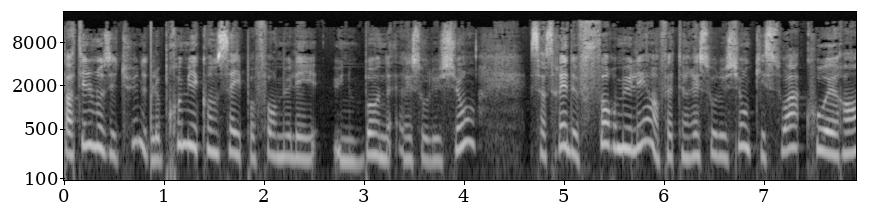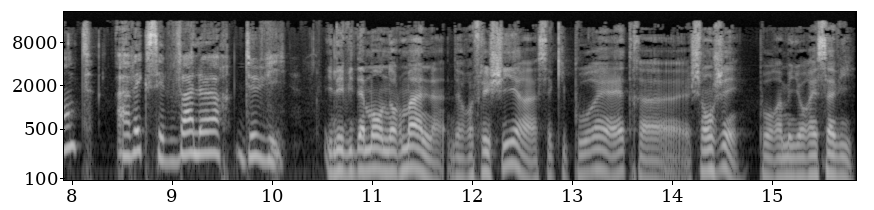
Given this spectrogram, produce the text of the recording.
Partir de nos études, le premier conseil pour formuler une bonne résolution, ça serait de formuler en fait une résolution qui soit cohérente avec ses valeurs de vie. Il est évidemment normal de réfléchir à ce qui pourrait être euh, changé pour améliorer sa vie,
